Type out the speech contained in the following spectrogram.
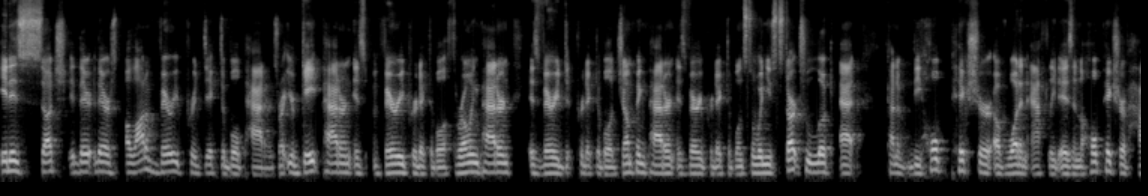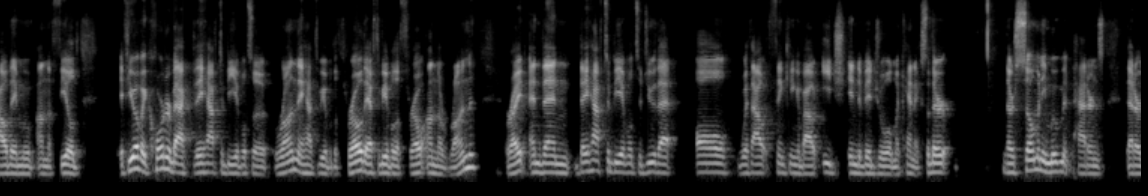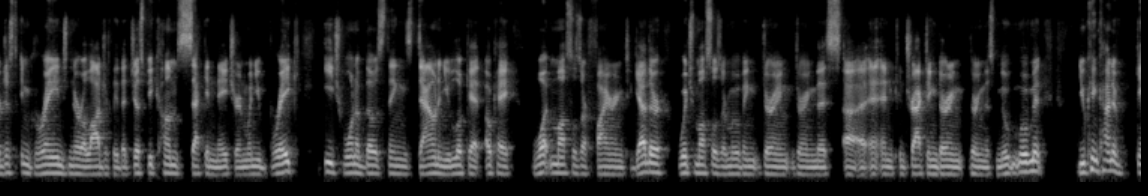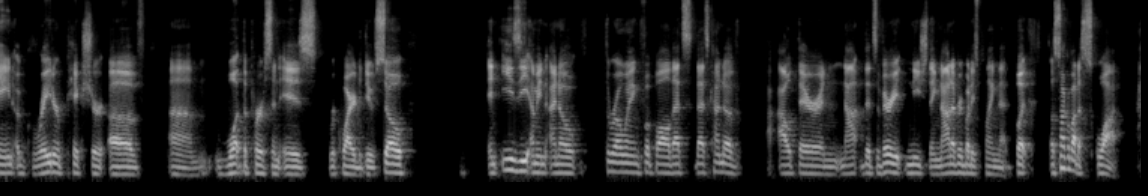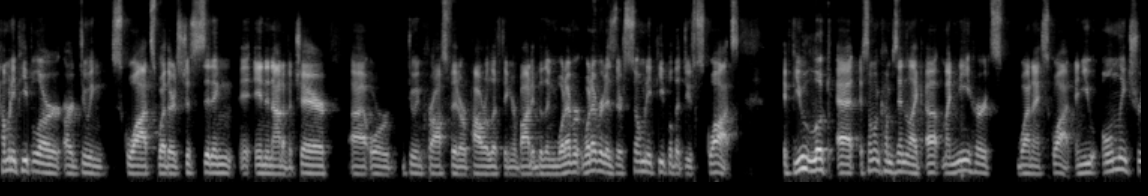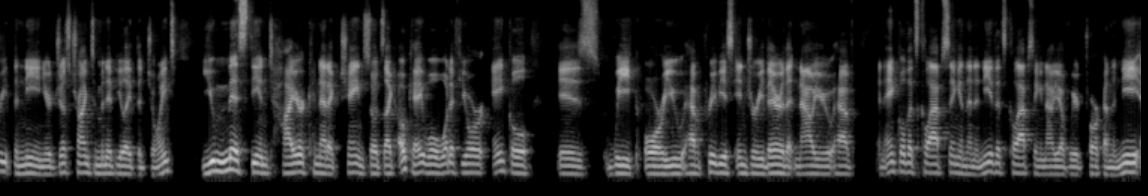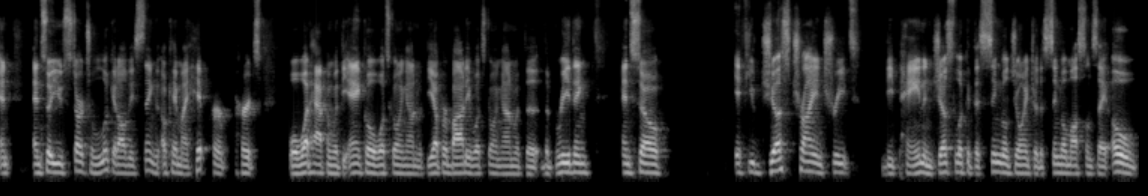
it is such there there's a lot of very predictable patterns right? Your gait pattern is very predictable. A throwing pattern is very predictable. A jumping pattern is very predictable. And so when you start to look at kind of the whole picture of what an athlete is and the whole picture of how they move on the field if you have a quarterback they have to be able to run they have to be able to throw they have to be able to throw on the run right? And then they have to be able to do that all without thinking about each individual mechanic. So they're there's so many movement patterns that are just ingrained neurologically that just become second nature. And when you break each one of those things down and you look at okay what muscles are firing together which muscles are moving during during this uh, and, contracting during during this move, movement you can kind of gain a greater picture of um, what the person is required to do. So an easy i mean i know throwing football that's that's kind of out there and not that's a very niche thing. Not everybody's playing that. But let's talk about a squat. how many people are are doing squats, whether it's just sitting in and out of a chair uh, or doing CrossFit or powerlifting or bodybuilding, whatever whatever it is. There's so many people that do squats. If you look at if someone comes in like, uh, my knee hurts when I squat, and you only treat the knee and you're just trying to manipulate the joint, you miss the entire kinetic chain. So it's like, okay, well, what if your ankle is weak or you have a previous injury there that now you have an ankle that's collapsing and then a knee that's collapsing and now you have weird torque on the knee. And and so you start to look at all these things. Okay my hip hurts. Well what happened with the ankle? What's going on with the upper body? What's going on with the the breathing? And so if you just try and treat the pain and just look at the single joint or the single muscle and say oh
